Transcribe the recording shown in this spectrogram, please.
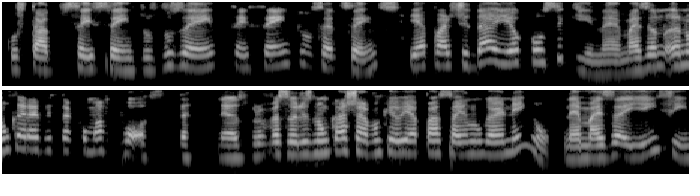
custar 600, 200, 600, 700, e a partir daí eu consegui, né? Mas eu, eu nunca era vista como aposta, né? Os professores nunca achavam que eu ia passar em lugar nenhum, né? Mas aí, enfim,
